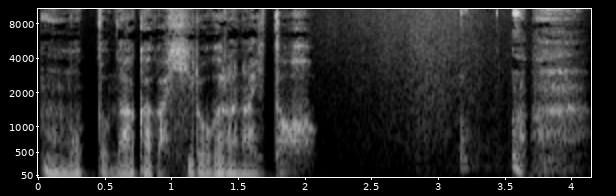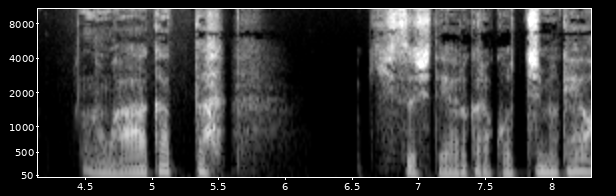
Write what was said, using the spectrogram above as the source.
もっと中が広がらないと。わかった。キスしてやるからこっち向けよう。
